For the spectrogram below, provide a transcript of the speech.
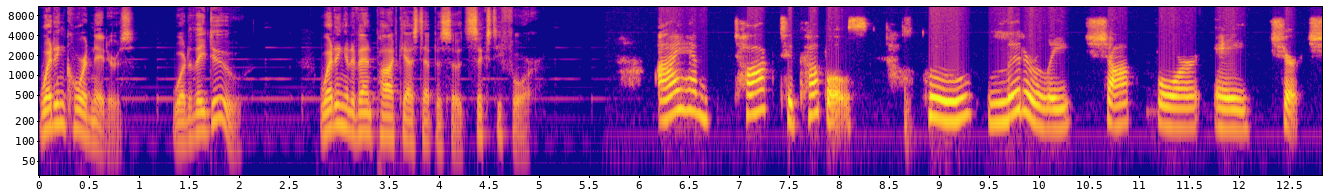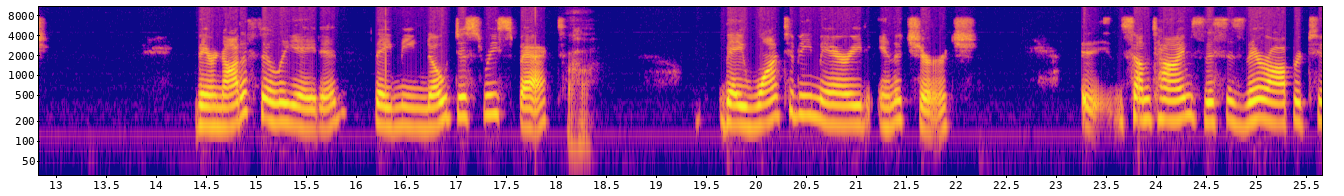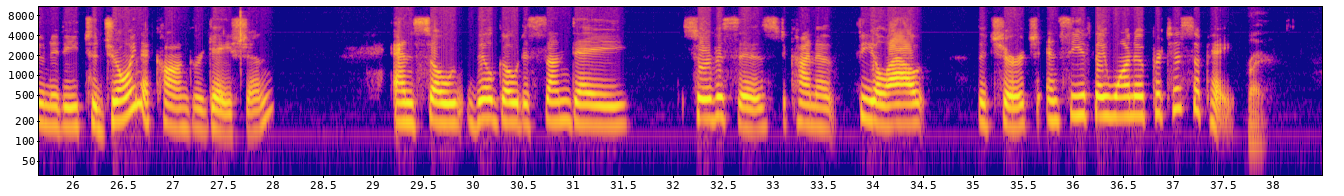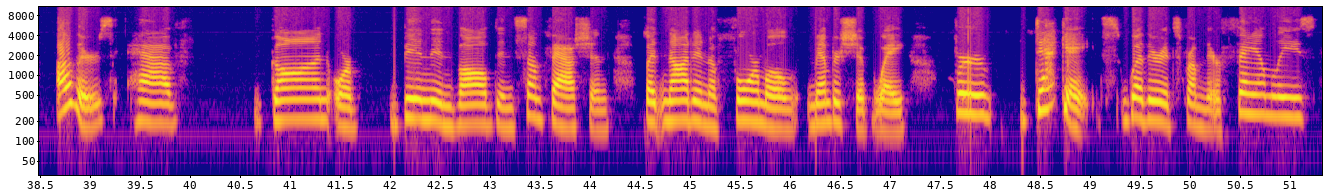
Wedding Coordinators. What do they do? Wedding and Event Podcast, episode 64. I have talked to couples who literally shop for a church. They're not affiliated, they mean no disrespect. Uh-huh. They want to be married in a church. Sometimes this is their opportunity to join a congregation. And so they'll go to Sunday services to kind of feel out the church and see if they want to participate. Right. Others have gone or been involved in some fashion, but not in a formal membership way for decades, whether it's from their families,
